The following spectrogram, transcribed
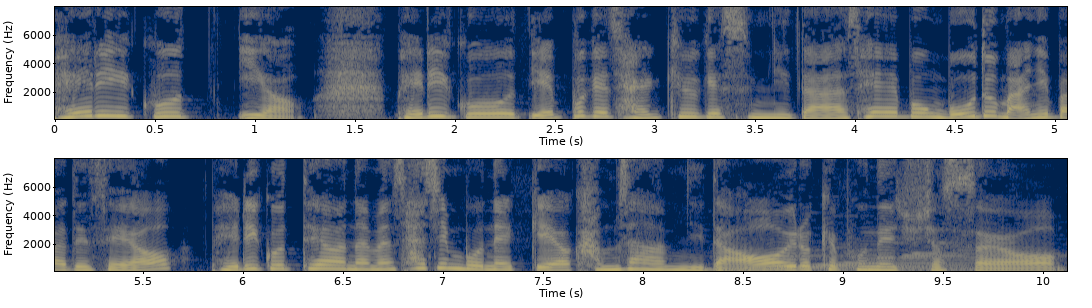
berry good이요. berry good 예쁘게 잘 키우겠습니다. 새해 복 모두 많이 받으세요. berry good 태어나면 사진 보낼게요. 감사합니다. 어, 이렇게 보내주셨어요.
